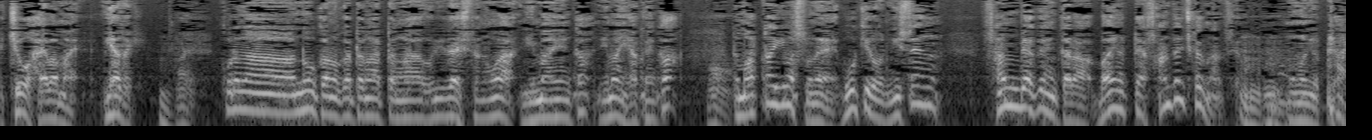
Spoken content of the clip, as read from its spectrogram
ー超早場前宮崎、はい。これが農家の方々が売り出したのは2万円か2万100円か、で末端行きますとね5キロ2300円から場合によっては3000近くなんですよ、ものによっては。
